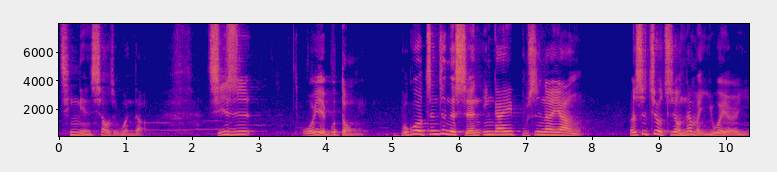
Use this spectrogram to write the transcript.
青年笑着问道：“其实我也不懂，不过真正的神应该不是那样，而是就只有那么一位而已。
